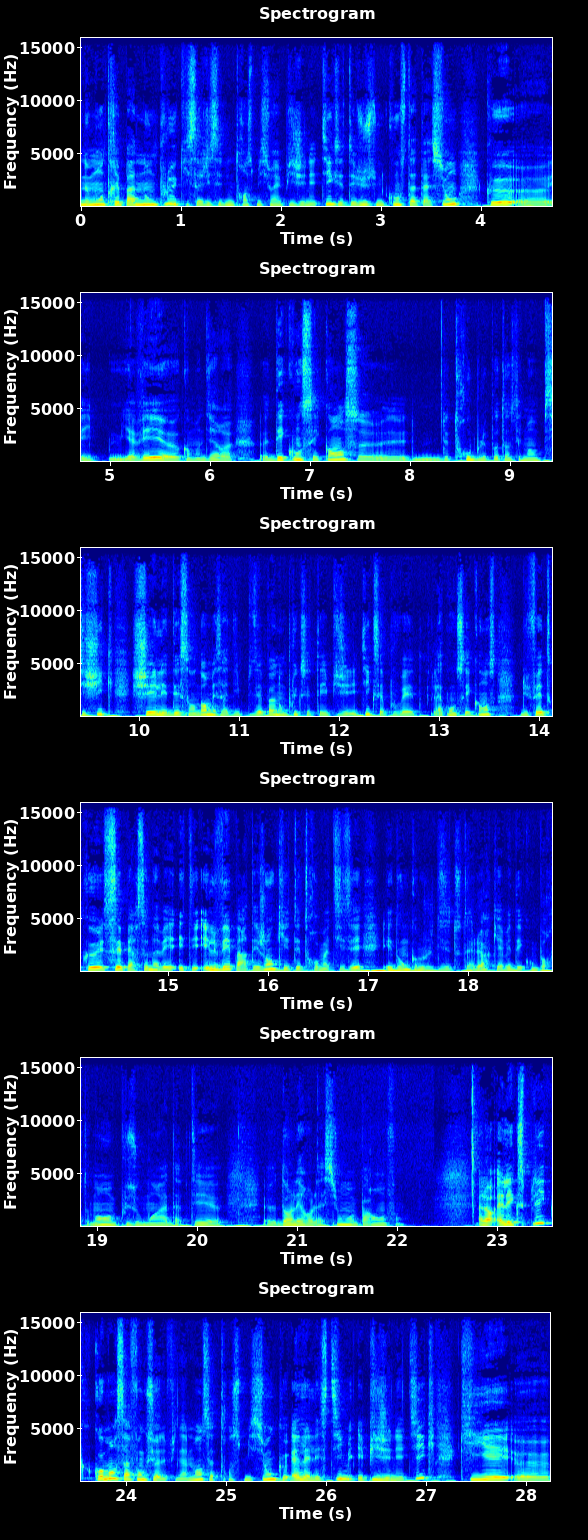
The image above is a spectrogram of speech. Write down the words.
ne montraient pas non plus qu'il s'agissait d'une transmission épigénétique. C'était juste une constatation que il y avait comment dire des conséquences de troubles potentiellement psychiques chez les descendants, mais ça disait pas non plus que c'était épigénétique ça pouvait être la conséquence du fait que ces personnes avaient été élevées par des gens qui étaient traumatisés et donc, comme je le disais tout à l'heure, qui avaient des comportements plus ou moins adaptés euh, dans les relations parents-enfants. Alors elle explique comment ça fonctionne finalement cette transmission que elle, elle estime épigénétique, qui est euh,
